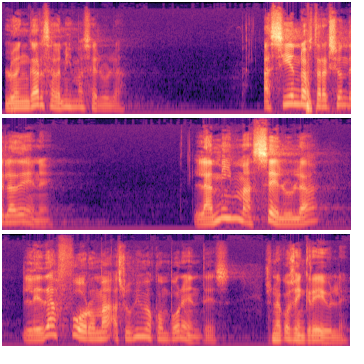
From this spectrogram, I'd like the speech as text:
Lo engarza la misma célula, haciendo abstracción del ADN la misma célula le da forma a sus mismos componentes. Es una cosa increíble.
